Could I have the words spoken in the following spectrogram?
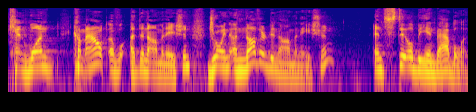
Can one come out of a denomination, join another denomination, and still be in Babylon?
